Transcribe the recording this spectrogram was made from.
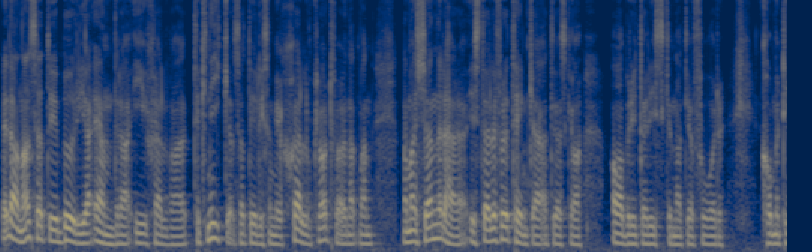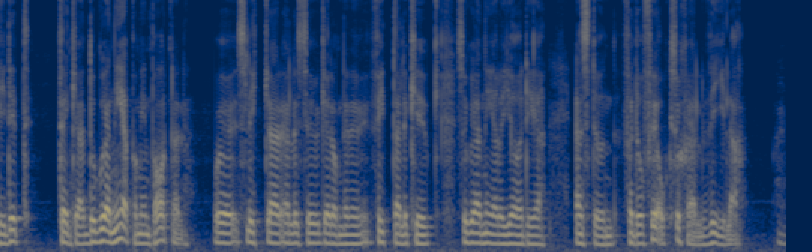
Ett annat sätt är att börja ändra i själva tekniken så att det liksom är självklart för en att man, när man känner det här, istället för att tänka att jag ska avbryta risken att jag får, kommer tidigt, tänka då går jag ner på min partner och slickar eller suger om det är fitta eller kuk så går jag ner och gör det en stund för då får jag också själv vila. Mm.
